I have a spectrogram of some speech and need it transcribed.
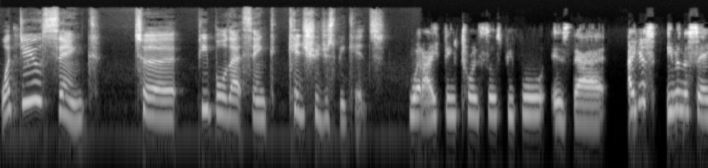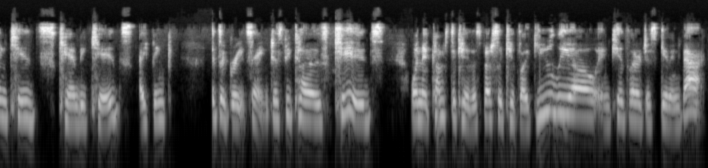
What do you think to people that think kids should just be kids? What I think towards those people is that I guess even the saying kids can be kids, I think it's a great saying just because kids, when it comes to kids, especially kids like you, Leo, and kids that are just giving back,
